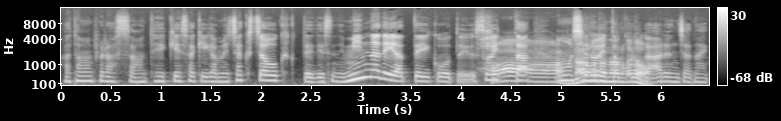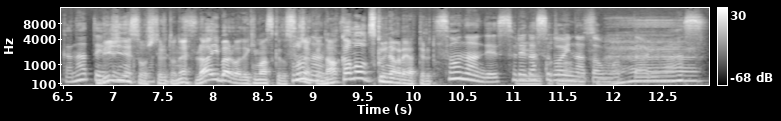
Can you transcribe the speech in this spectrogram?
頭プラスさんは提携先がめちゃくちゃ多くてですねみんなでやっていこうというそういったはあ面白いところがあるんじゃないかなというビジネスをしてるとねライバルはできますけど、そうじゃなくて仲間を作りながらやってると。そうなんです。それがすごいなと思っております。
